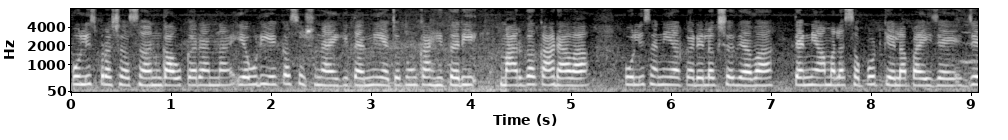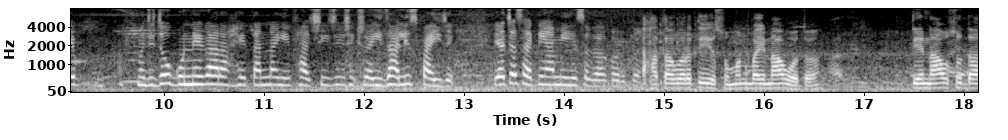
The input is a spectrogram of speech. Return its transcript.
पोलीस प्रशासन गावकऱ्यांना एवढी एकच सूचना आहे की त्यांनी याच्यातून काहीतरी मार्ग काढावा. पोलिसांनी याकडे लक्ष द्यावा. त्यांनी आम्हाला सपोर्ट केला पाहिजे. जे म्हणजे जो गुन्हेगार आहे त्यांना ही फाशीची शिक्षा ही झालीच पाहिजे. याच्यासाठी आम्ही हे सगळं करतो हातावरती सुमनबाई नाव होतं. ते नावसुद्धा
